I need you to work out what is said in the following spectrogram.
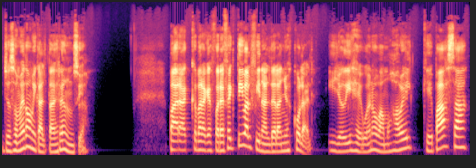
yo someto mi carta de renuncia para, que- para que fuera efectiva al final del año escolar. Y yo dije, bueno, vamos a ver qué pasa.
